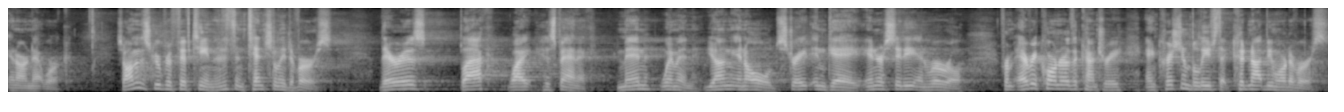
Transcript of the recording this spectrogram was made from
in our network. So I'm in this group of 15, and it's intentionally diverse. There is black, white, Hispanic, men, women, young and old, straight and gay, inner city and rural, from every corner of the country, and Christian beliefs that could not be more diverse.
